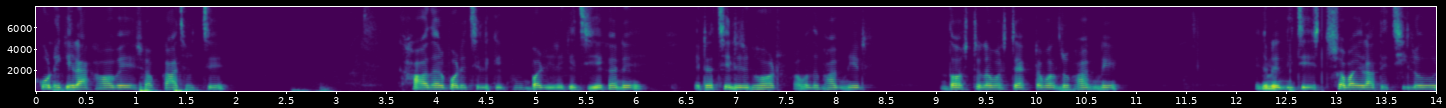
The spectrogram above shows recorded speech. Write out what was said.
কনেকে রাখা হবে, সব কাজ হচ্ছে। খাওয়া দাওয়ার পরে ছেলেকে ঘুম পাড়িয়ে রেখেছি এখানে। এটা ছেলের ঘর, আমাদের ভাগ্নের। দশটা না পাঁচটা, একটা মাত্র ভাগ্নে। এখানে নিচে সবাই রাতে ছিল,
